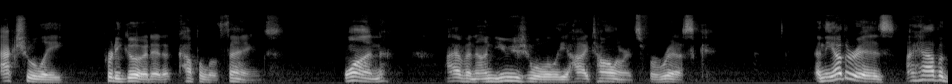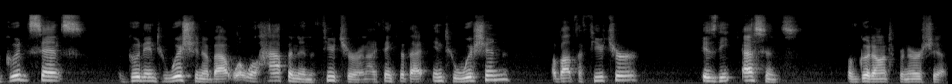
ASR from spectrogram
actually pretty good at a couple of things. One, I have an unusually high tolerance for risk. And the other is, I have a good sense, a good intuition about what will happen in the future. And I think that that intuition about the future is the essence of good entrepreneurship.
